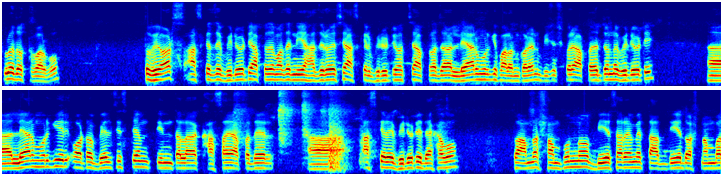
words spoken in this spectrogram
তুলে ধরতে পারব। তো ভিওয়ার্স আজকে যে ভিডিওটি আপনাদের মাঝে নিয়ে হাজির হয়েছে, আজকের ভিডিওটি হচ্ছে আপনারা যারা লেয়ার মুরগি পালন করেন, বিশেষ করে আপনাদের জন্য ভিডিওটি লেয়ার মুরগির অটো বেল সিস্টেম তিনতলা খাসায় আপনাদের আজকের এই ভিডিওটি দেখাবো। তো আমরা সম্পূর্ণ বিএসআরএম এর তার দিয়ে, দশ নম্বর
